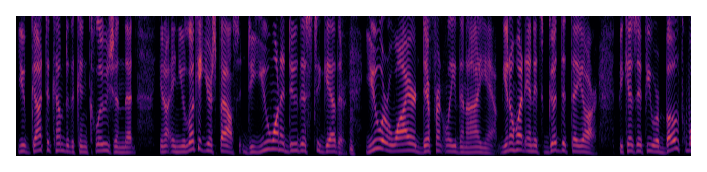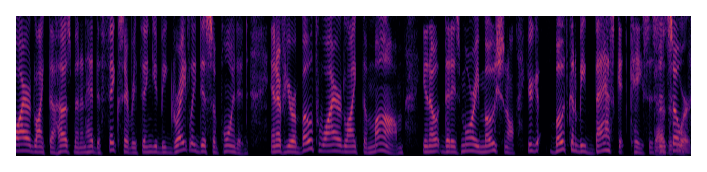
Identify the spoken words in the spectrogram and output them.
You've got to come to the conclusion that, you know, and you look at your spouse, do you want to do this together? you are wired differently than I am. You know what? And it's good that they are. Because if you were both wired like the husband and had to fix everything, you'd be greatly disappointed. And if you're both wired like the mom, you know, that is more emotional, you're both going to be basket cases. Doesn't and so work.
